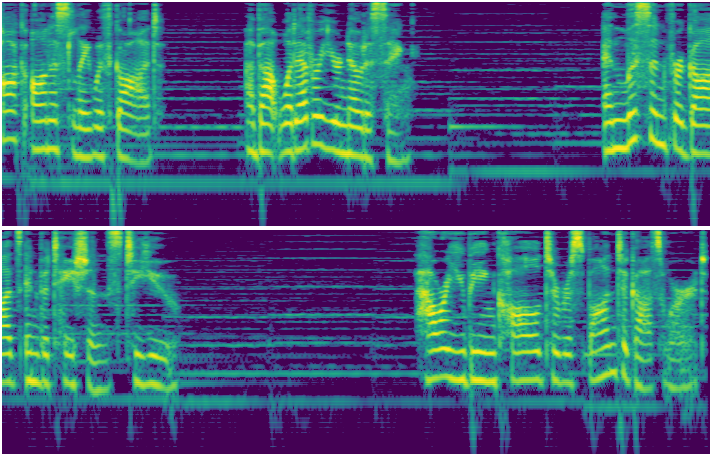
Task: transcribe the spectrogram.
Talk honestly with God about whatever you're noticing and listen for God's invitations to you. How are you being called to respond to God's Word?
